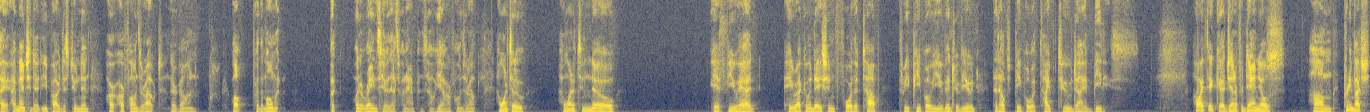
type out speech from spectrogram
I, I, mentioned it. You probably just tuned in. Our, our phones are out. They're gone. Well, for the moment. But when it rains here, that's what happens. So yeah, our phones are out. I wanted to, I wanted to know if you had a recommendation for the top three people you've interviewed that helps people with type 2 diabetes. Oh, I think uh, Jennifer Daniels, um, pretty much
